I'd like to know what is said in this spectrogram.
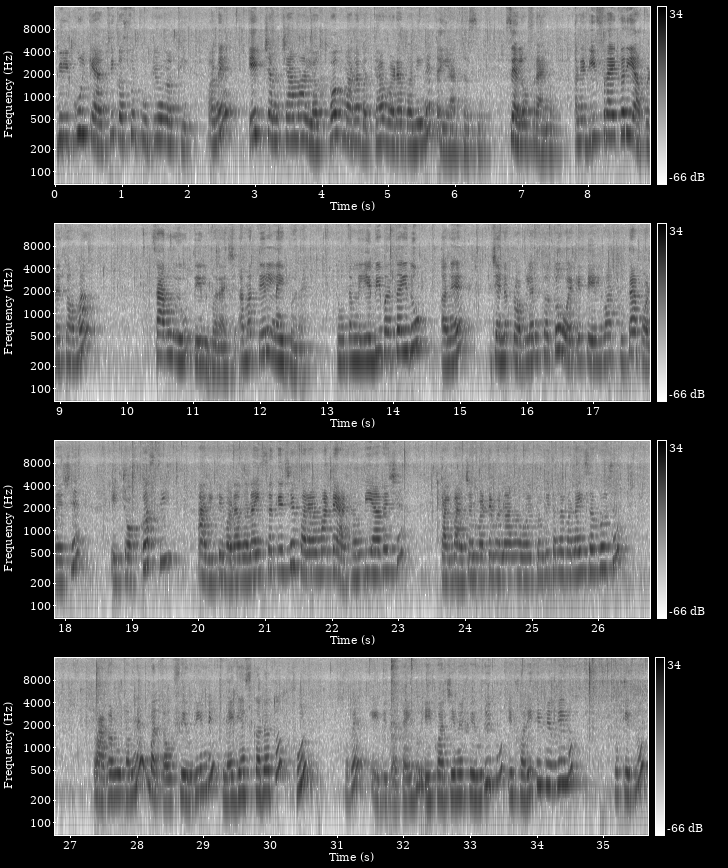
બિલકુલ ક્યાંથી કશું તૂટ્યું નથી. અને એક ચમચામાં લગભગ મારા બધા વડા બનીને તૈયાર થશે સેલો ફ્રાયમાં. અને ડીપ ફ્રાય કરીએ આપણે તો આમાં સારું એવું તેલ ભરાય છે. આમાં તેલ નહીં ભરાય. તો હું તમને એ બી બતાવી દઉં. અને જેને પ્રોબ્લેમ થતો હોય કે તેલમાં છૂટા પડે છે, એ ચોક્કસથી આ રીતે વડા બનાવી શકે છે. ફરાળ માટે આઠમ બી આવે છે. કાલ પાંચમ માટે બનાવવા હોય તો બી તમે બનાવી શકો છો. તો આગળ હું તમને બતાવું ફેવરીને. બી મેં ગેસ કર્યો તો ફૂલ. હવે એ બી બતાવી દઉં. એકવાર જે મેં ફેવર્યું હતું, એ ફરીથી ફેવરી લો તો કેટલું?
